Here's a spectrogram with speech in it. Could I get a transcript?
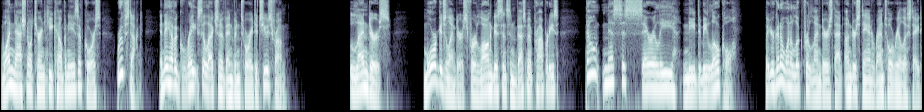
One national turnkey company is, of course, Roofstock, and they have a great selection of inventory to choose from. Lenders. Mortgage lenders for long distance investment properties don't necessarily need to be local, but you're going to want to look for lenders that understand rental real estate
